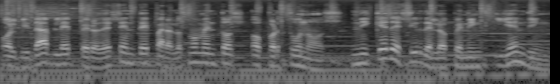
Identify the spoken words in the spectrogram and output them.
olvidable pero decente para los momentos oportunos. Ni qué decir del opening y ending,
